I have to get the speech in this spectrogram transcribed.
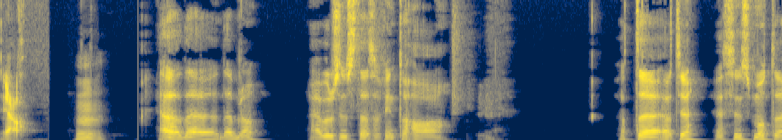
ja. Mm. Ja, det, det er bra. Jeg bare syns det er så fint å ha At eh, Jeg vet ikke, jeg syns på en måte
